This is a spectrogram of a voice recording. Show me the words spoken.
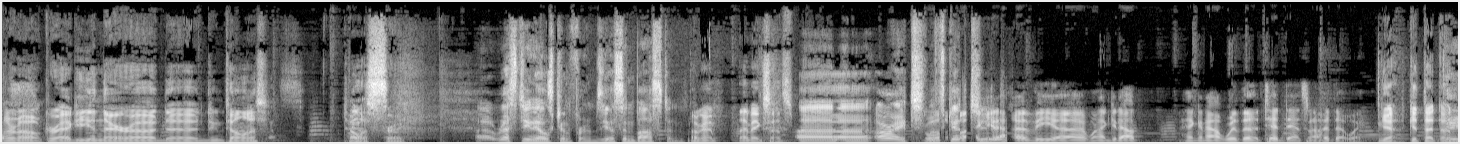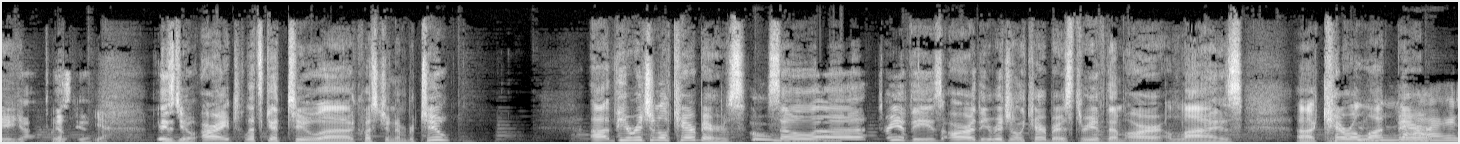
I don't know, Greg. You in there uh, d- d- telling us? Tell us, Greg. Uh, Rusty Nails confirms, yes, in Boston. Okay, that makes sense. Uh, all right, Well, let's when get I get out of the uh, when I get out hanging out with uh, Ted Danson, I'll head that way. Yeah, get that done. There you go. Please do. Yeah. Please do. All right, let's get to uh, question number two. Uh, the original Care Bears. So uh, three of these are the original Care Bears. Three of them are lies. Uh, Care-a-Lot Bear,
